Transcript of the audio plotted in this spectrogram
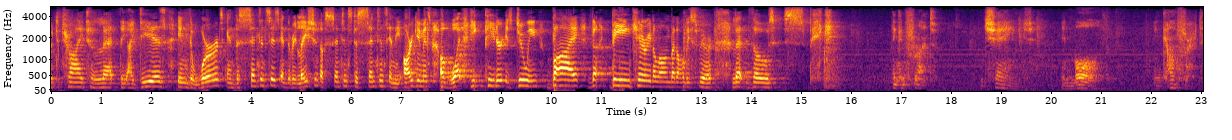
but to try to let the ideas in the words and the sentences and the relation of sentence to sentence and the arguments of what he, Peter is doing by the being carried along by the Holy Spirit, let those speak and confront and change and mold and comfort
